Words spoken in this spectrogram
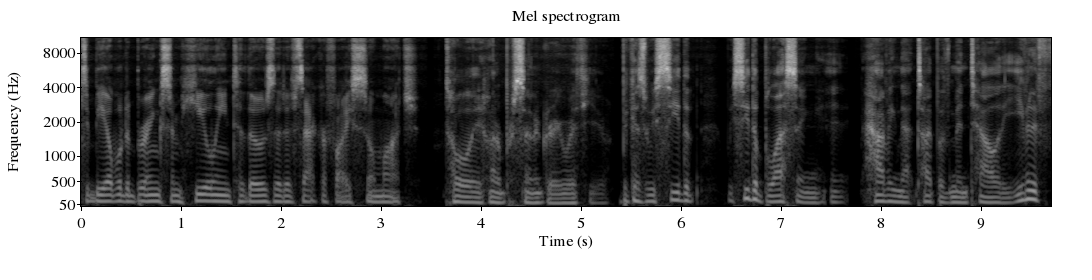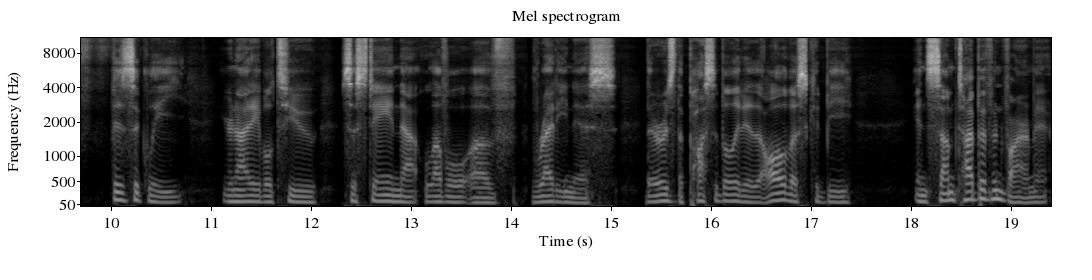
to be able to bring some healing to those that have sacrificed so much. Totally 100% agree with you. Because we see the we see the blessing in having that type of mentality. Even if physically you're not able to sustain that level of readiness, there is the possibility that all of us could be in some type of environment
